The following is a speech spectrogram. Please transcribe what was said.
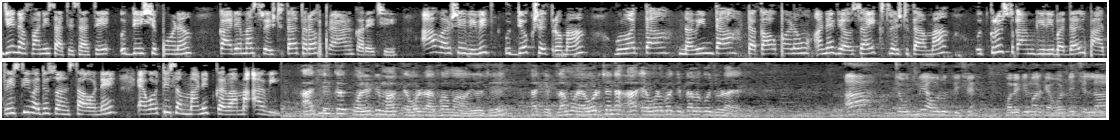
જે નફાની સાથે સાથે ઉદ્દેશ્યપૂર્ણ કાર્યમાં શ્રેષ્ઠતા તરફ પ્રયાણ કરે છે. આ વર્ષે વિવિધ ઉદ્યોગ ક્ષેત્રોમાં ગુણવત્તા નવીનતા ટકાઉપણું અને વ્યવસાયિક શ્રેષ્ઠતામાં ઉત્કૃષ્ટ કામગીરી બદલ પાંત્રીસથી વધુ સંસ્થાઓને એવોર્ડથી સન્માનિત કરવામાં આવી. આજે એક ક્વોલિટી માર્ક એવોર્ડ રાખવામાં આવ્યો છે. આ કેટલામો એવોર્ડ છે ને આ એવોર્ડમાં કેટલા લોકો જોડાયા છે? આ ચૌદમી આવૃત્તિ છે. ક્વોલિટી માર્ક એવોર્ડની છેલ્લા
